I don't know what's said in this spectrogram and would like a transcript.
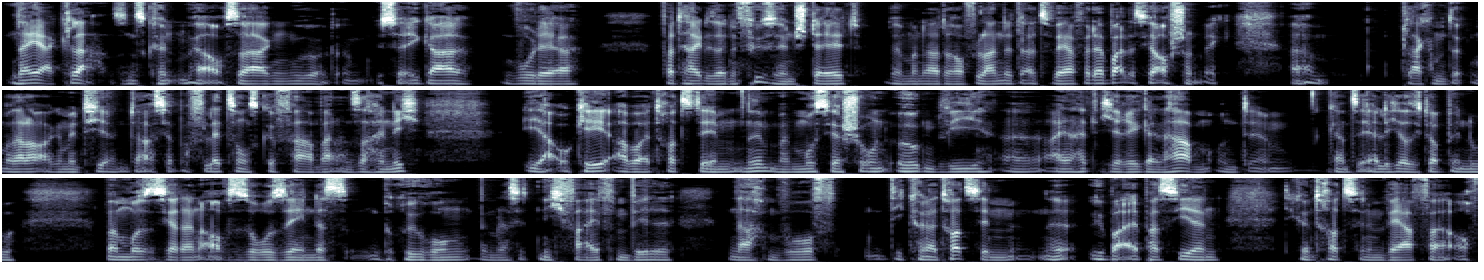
Naja, klar, sonst könnten wir auch sagen, ist ja egal, wo der Verteidiger seine Füße hinstellt, wenn man da drauf landet als Werfer, der Ball ist ja auch schon weg. Ähm, klar kann man, dann auch argumentieren, da ist ja aber Verletzungsgefahr bei einer Sache nicht. Ja, okay, aber trotzdem, ne, man muss ja schon irgendwie äh, einheitliche Regeln haben. Und ähm, ganz ehrlich, also ich glaube, wenn du man muss es ja dann auch so sehen, dass Berührungen, wenn man das jetzt nicht pfeifen will, nach dem Wurf, die können ja trotzdem ne, überall passieren. Die können trotzdem im Werfer, auch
